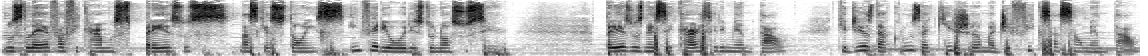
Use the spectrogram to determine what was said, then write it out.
nos leva a ficarmos presos nas questões inferiores do nosso ser, presos nesse cárcere mental que Dias da Cruz aqui chama de fixação mental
